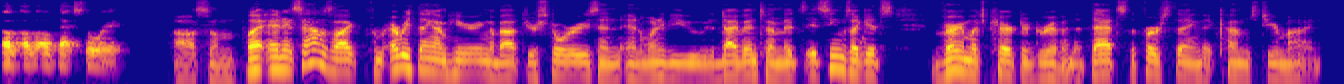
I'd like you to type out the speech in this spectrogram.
of, of, of that story. Awesome. But and it sounds like from everything I'm hearing about your stories and and when you dive into them, it it seems like it's very much character driven. That that's the first thing that comes to your mind.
